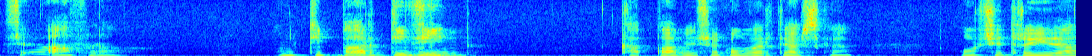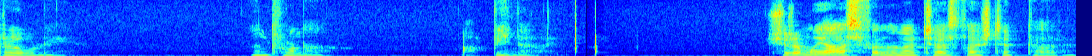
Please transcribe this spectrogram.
se află un tipar divin capabil să convertească orice trăire a răului într-una a binelui. Și rămâi astfel în această așteptare,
